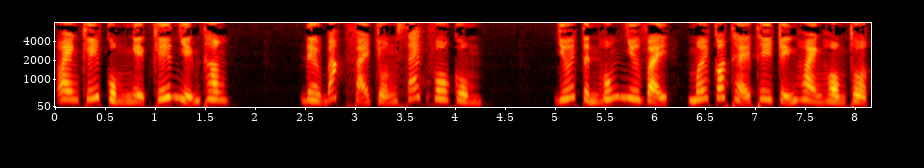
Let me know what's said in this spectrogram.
Oan khí cùng nghiệt khí nhiễm thân, đều bắt phải chuẩn xác vô cùng. Dưới tình huống như vậy, mới có thể thi triển hoàng hồn thuật.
